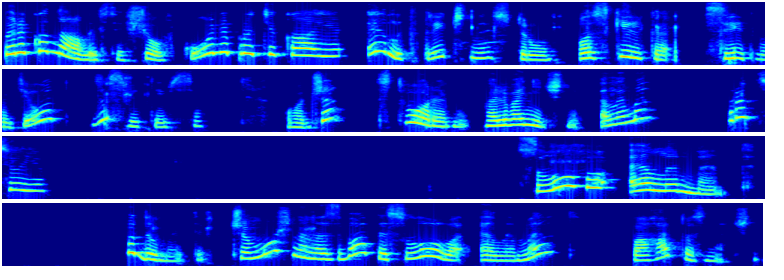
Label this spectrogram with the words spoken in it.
Переконалися, що в колі протікає електричний струм, оскільки світлодіод засвітився. Отже, створений гальванічний елемент працює. Слово елемент. Подумайте, чи можна назвати слово елемент багатозначним?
